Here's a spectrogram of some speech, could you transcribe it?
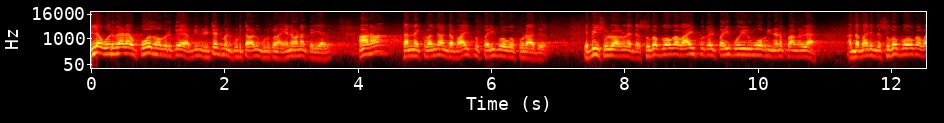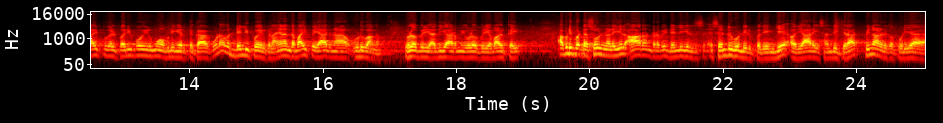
இல்லை ஒருவேளை போதும் அவருக்கு அப்படின்னு ரிட்டைர்மெண்ட் கொடுத்தாலும் கொடுக்கலாம். என்ன வேணால் தெரியாது. ஆனால் தனக்கு வந்து அந்த வாய்ப்பு பறிபோகக்கூடாது. எப்பயும் சொல்லுவாங்கள்ல இந்த சுகபோக வாய்ப்புகள் பறி போயிருமோ அப்படின்னு நினைப்பாங்கல்ல. அந்த மாதிரி இந்த சுகபோக வாய்ப்புகள் பறி போயிருமோ அப்படிங்கிறதுக்காக கூட அவர் டெல்லி போயிருக்கலாம். ஏன்னா இந்த வாய்ப்பை யார் நான் விடுவாங்க? இவ்வளோ பெரிய அதிகாரம் இவ்வளோ பெரிய வாழ்க்கை. அப்படிப்பட்ட சூழ்நிலையில் ஆர் என் ரவி டெல்லியில் செ- சென்று கொண்டிருப்பது எங்கே? அவர் யாரை சந்திக்கிறார்? பின்னால் இருக்கக்கூடிய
